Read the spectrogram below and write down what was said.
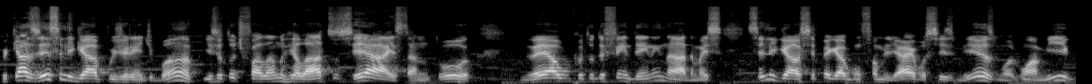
Porque às vezes você ligar para o gerente de banco, isso eu estou te falando relatos reais, tá? Não estou não é algo que eu estou defendendo nem nada, mas se ligar, você pegar algum familiar, vocês mesmos, algum amigo,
